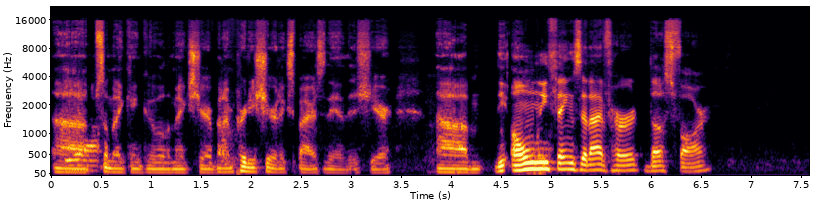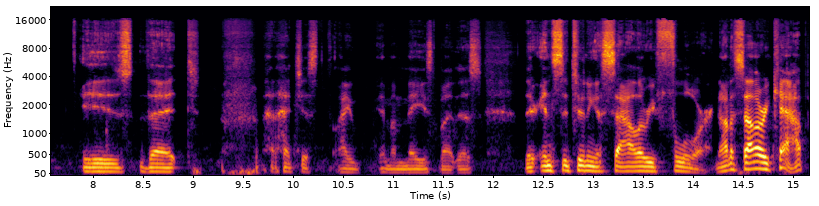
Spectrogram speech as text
Uh, Yeah. Somebody can Google to make sure, but I'm pretty sure it expires at the end of this year. Um, the only things that I've heard thus far is that I just I am amazed by this. They're instituting a salary floor, not a salary cap,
